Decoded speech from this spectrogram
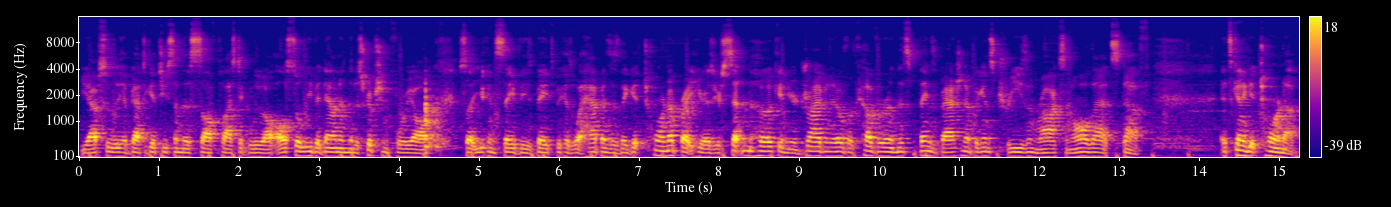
You absolutely have got to get you some of this soft plastic glue. I'll also leave it down in the description for y'all so that you can save these baits because what happens is they get torn up right here as you're setting the hook and you're driving it over cover and this thing's bashing up against trees and rocks and all that stuff. It's gonna get torn up.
